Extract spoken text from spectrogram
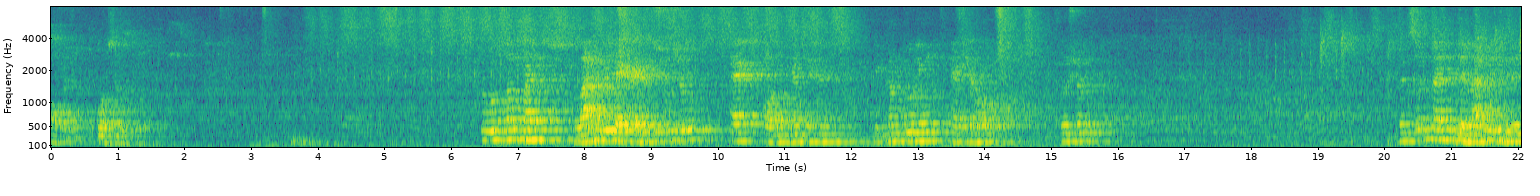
of a person. So sometimes language acts as a social act or you can say a controlling action of social. Then sometimes the language is an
